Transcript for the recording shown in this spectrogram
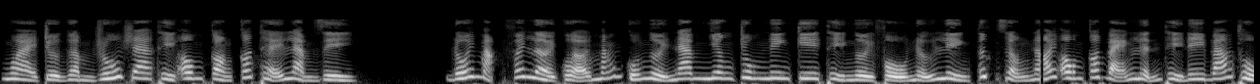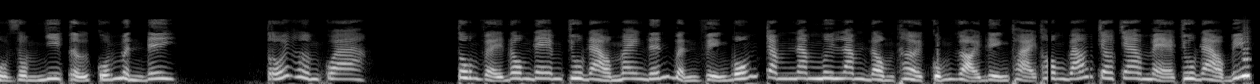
ngoài trừ gầm rú ra thì ông còn có thể làm gì? Đối mặt với lời quở mắng của người nam nhân trung niên kia thì người phụ nữ liền tức giận nói ông có bản lĩnh thì đi báo thù dùm nhi tử của mình đi. Tối hôm qua, Tôn Vệ Đông đem Chu Đào mang đến bệnh viện 455 đồng thời cũng gọi điện thoại thông báo cho cha mẹ Chu Đào biết.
